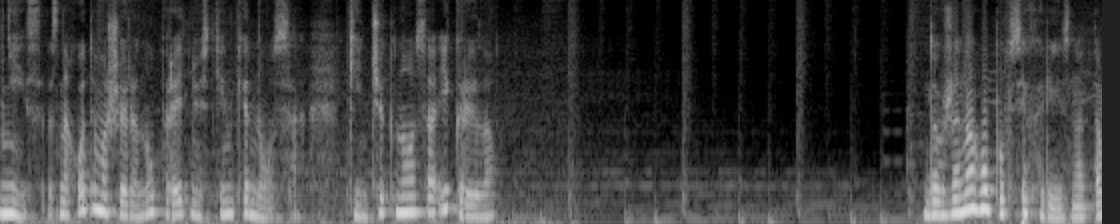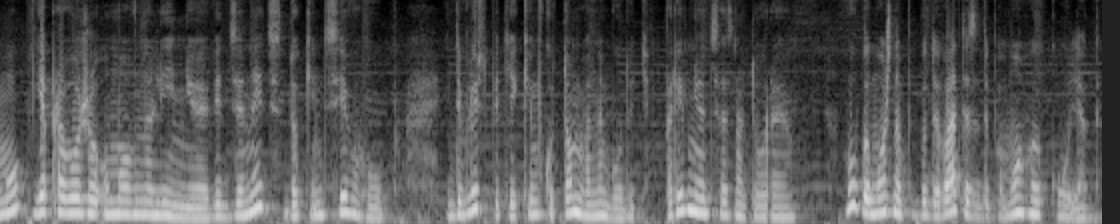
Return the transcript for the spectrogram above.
Ніс. Знаходимо ширину передньої стінки носа, кінчик носа і крила. Довжина губ у всіх різна, тому я проводжу умовну лінію від зіниць до кінців губ і дивлюсь, під яким кутом вони будуть. Порівнюю це з натурою. Губи можна побудувати за допомогою куляк.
